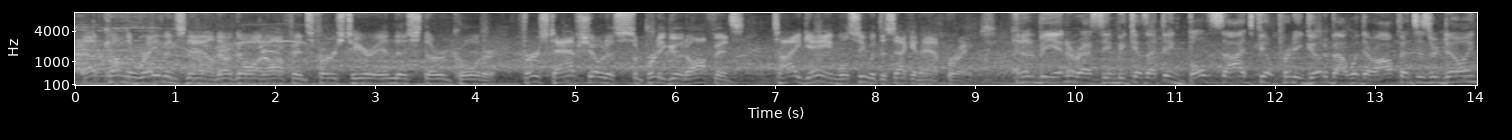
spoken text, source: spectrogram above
Out come the Ravens now. They'll go on offense first here in this third quarter. First half showed us some pretty good offense. Tie game. We'll see what the second half brings. And it'll be interesting because I think both sides feel pretty good about what their offenses are doing.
